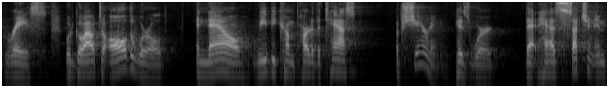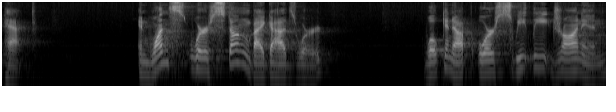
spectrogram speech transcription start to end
grace would go out to all the world, and now we become part of the task of sharing his word that has such an impact. And once we're stung by God's word, woken up, or sweetly drawn in,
